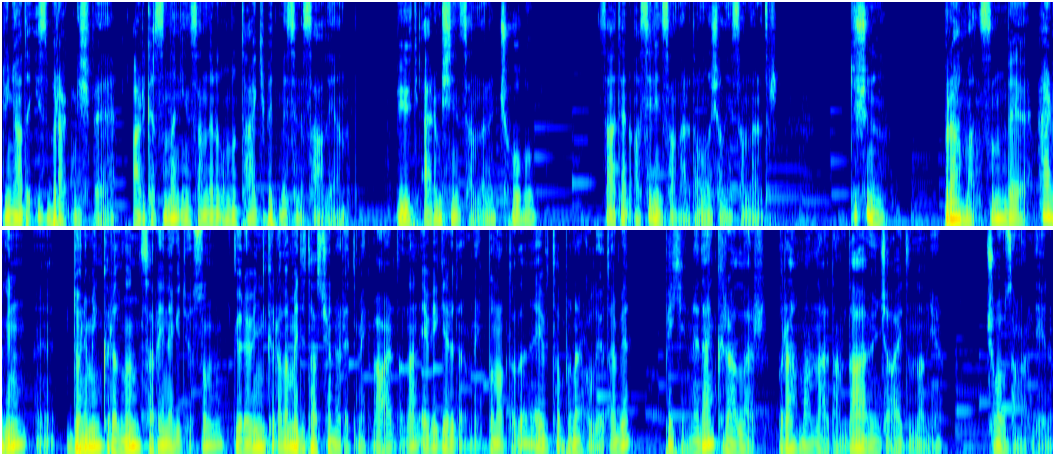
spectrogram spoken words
Dünyada iz bırakmış ve arkasından insanların onu takip etmesini sağlayan büyük ermiş insanların çoğu zaten asil insanlardan oluşan insanlardır. Düşünün, Brahmansın ve her gün e, dönemin kralının sarayına gidiyorsun. Görevin krala meditasyon öğretmek ve ardından eve geri dönmek. Bu noktada ev tapınak oluyor tabi. Peki neden krallar Brahmanlardan daha önce aydınlanıyor? Çoğu zaman diyelim.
